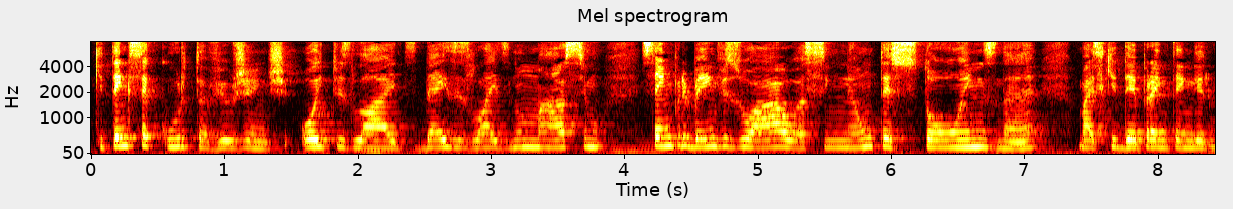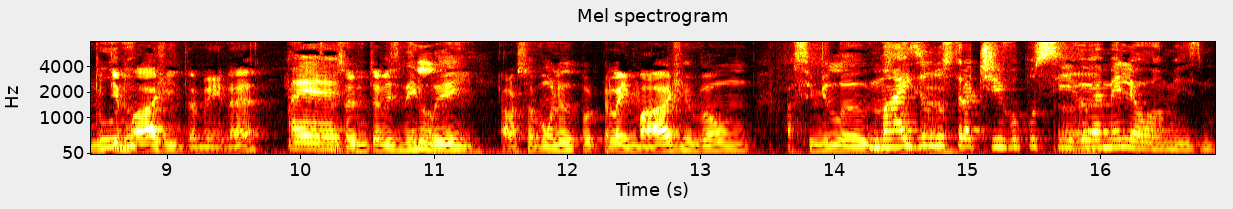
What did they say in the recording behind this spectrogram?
que tem que ser curta, viu, gente? Oito slides, dez slides no máximo. Sempre bem visual, assim, não textões, né? Mas que dê para entender e tudo. Muita imagem também, né? É. As pessoas muitas vezes nem leem. Elas só vão olhando pela imagem vão assimilando. Mais assim, ilustrativo possível é. é melhor mesmo.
